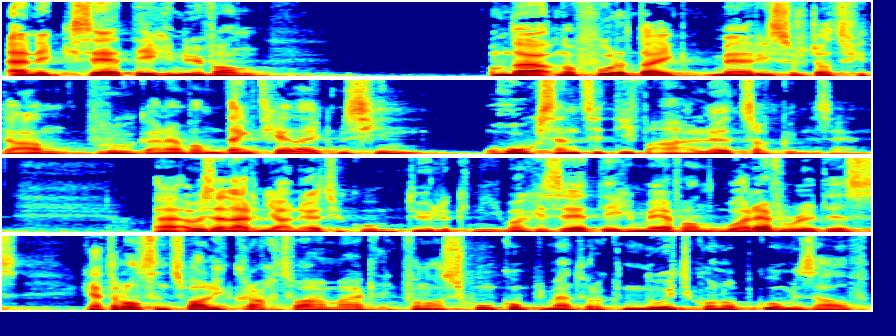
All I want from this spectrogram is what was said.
en ik zei tegen u van... Omdat nog voordat ik mijn research had gedaan, vroeg ik aan hem van... Denkt jij dat ik misschien hoogsensitief aan geluid zou kunnen zijn? Uh, we zijn daar niet aan uitgekomen, tuurlijk niet. Maar je zei tegen mij van, whatever it is... Je hebt er al sinds wel je kracht van gemaakt. Ik vond dat een schoon compliment waar ik nooit kon opkomen zelf.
